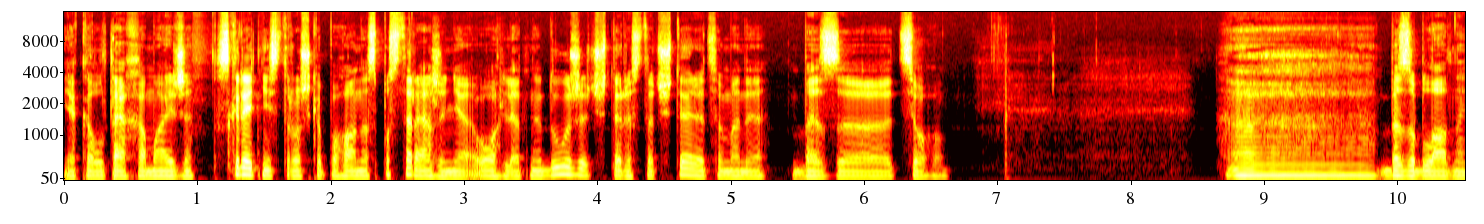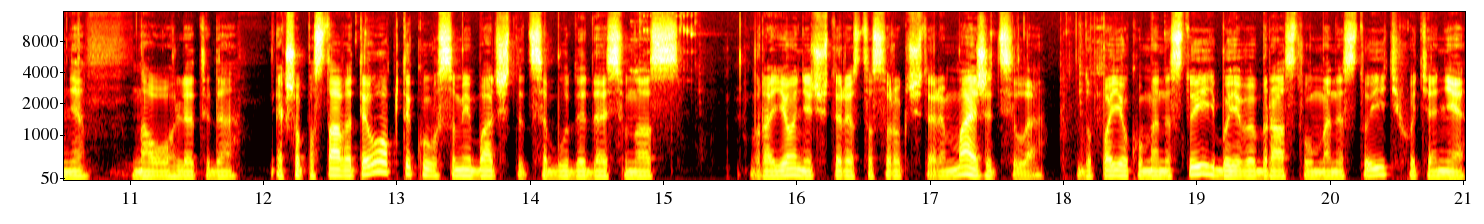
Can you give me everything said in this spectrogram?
Як алтеха майже. Скритність трошки погана. Спостереження, огляд не дуже. 404 це в мене без е, цього. Е, без обладнання на огляд іде. Якщо поставити оптику, самі бачите, це буде десь у нас в районі 444, майже ціле. До пайок у мене стоїть, бойове братство у мене стоїть, хоча ні,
